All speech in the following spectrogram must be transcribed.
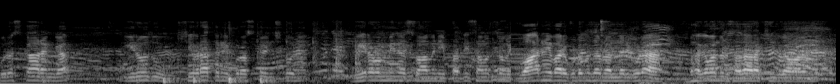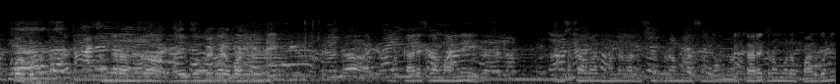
పురస్కారంగా ఈరోజు శివరాత్రిని పురస్కరించుకొని వీరబ్రహ్మేంద్ర స్వామిని ప్రతి సంవత్సరం వారిని వారి కుటుంబ సభ్యులందరూ కూడా భగవంతుడు సదా రక్షించు కావాలని కోరుకుంటున్నాను కార్యక్రమాన్ని ముస్తాబాద్ మండల విశ్వబ్రహ్మణ సంఘం కార్యక్రమంలో పాల్గొని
